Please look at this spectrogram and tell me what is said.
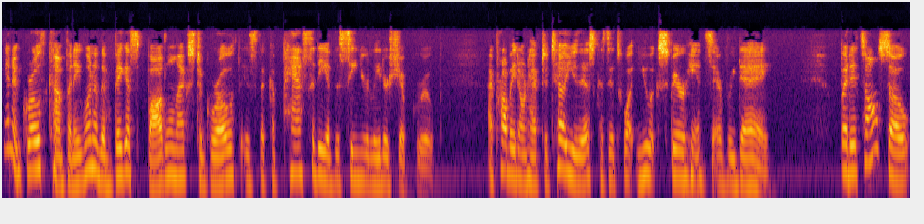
In a growth company, one of the biggest bottlenecks to growth is the capacity of the senior leadership group. I probably don't have to tell you this because it's what you experience every day. But it's also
